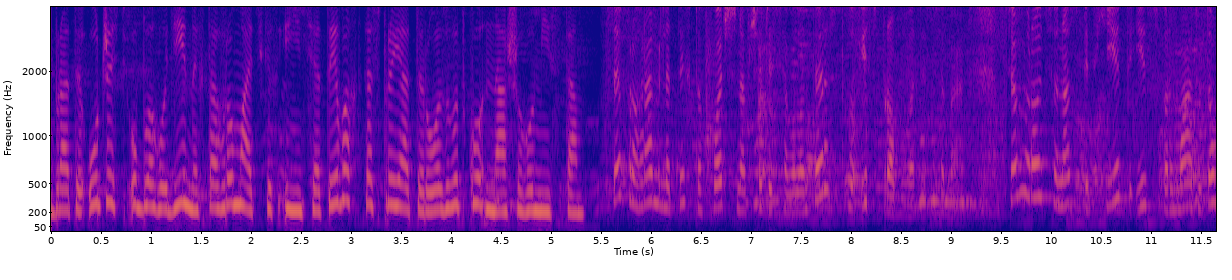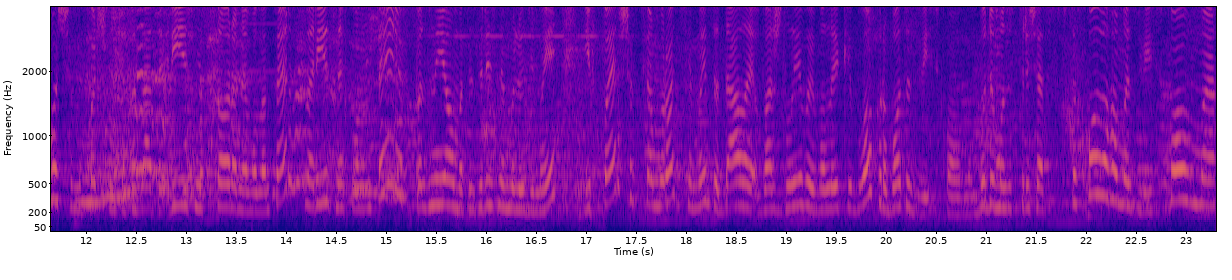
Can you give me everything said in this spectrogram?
брати участь у благодійних та громадських ініціативах та сприяти розвитку нашого міста. Це програма для тих, хто хоче навчитися волонтерству і спробувати себе. В цьому році у нас підхід із формату того, що ми хочемо показати різні сторони волонтерства, різних волонтерів, познайомити з різними людьми. І вперше в цьому році ми додали важливий великий блок роботи з військовими. Будемо зустрічатися з психологами, з військовими,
